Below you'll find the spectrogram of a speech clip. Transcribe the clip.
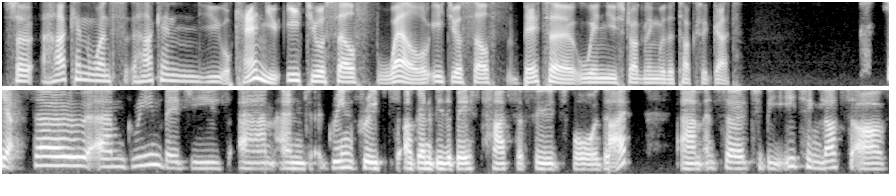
So how can once how can you or can you eat yourself well or eat yourself better when you're struggling with a toxic gut? Yeah, so um, green veggies um, and green fruits are going to be the best types of foods for the diet. Um, and so to be eating lots of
